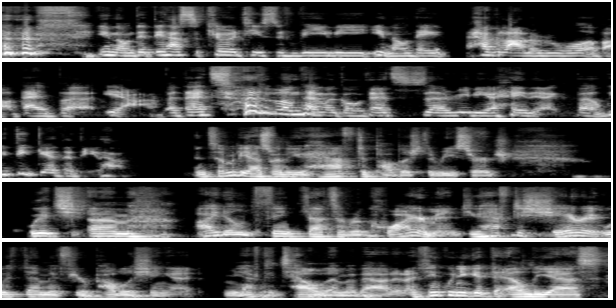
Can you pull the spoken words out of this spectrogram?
you know the data security is really, you know, they have a lot of rule about that. But yeah, but that's a long time ago. That's uh, really a headache. But we did get the data. And somebody asked whether you have to publish the research which um, I don't think that's a requirement. You have to share it with them if you're publishing it. You have to tell them about it. I think when you get to LDS,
